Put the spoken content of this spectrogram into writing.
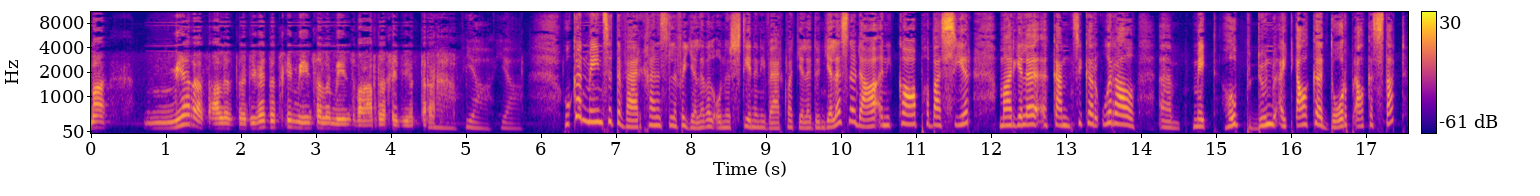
Maar meer as alles dit jy weet dit gee mense hulle menswaardigheid weer terug. Ja, ja, ja. Hoe kan mense te werk gaan as hulle vir julle wil ondersteun in die werk wat julle doen? Julle is nou daar in die Kaap gebaseer, maar julle eh, kan seker oral um, met hulp doen uit elke dorp, elke stad?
